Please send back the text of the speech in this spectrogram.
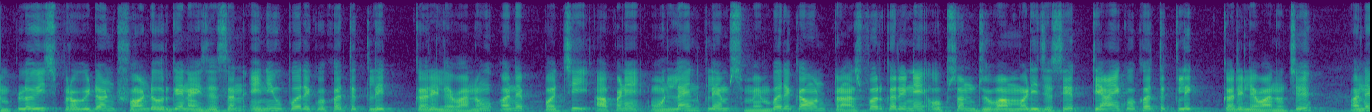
એમ્પ્લોઈઝ પ્રોવિડન્ટ ફંડ ઓર્ગેનાઇઝેશન એની ઉપર એક વખત ક્લિક કરી લેવાનું અને પછી આપણે online claims member account transfer કરીને ઓપ્શન જોવા મળી જશે. ત્યાં એક વખત ક્લિક કરી લેવાનું છે અને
